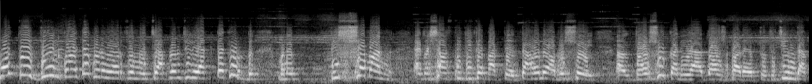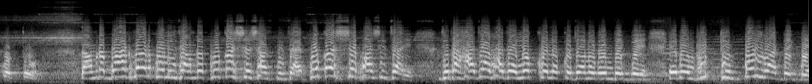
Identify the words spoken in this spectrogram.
প্রতিদিন কয়টা করে ধর্ষণ হচ্ছে? আপনারা যদি একটাকে মানে বিশ্বমান একটা শাস্তি দিতে পারতেন তাহলে অবশ্যই আহ, ধর্ষণকারীরা দশ বার অন্তত চিন্তা করতো। তো আমরা বারবার বলি যে আমরা প্রকাশ্যে শাস্তি চাই প্রকাশ্যে ফাঁসি চাই যেটা হাজার হাজার লক্ষ লক্ষ জনগণ দেখবে এবং ভিত্তিম পরিবার দেখবে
